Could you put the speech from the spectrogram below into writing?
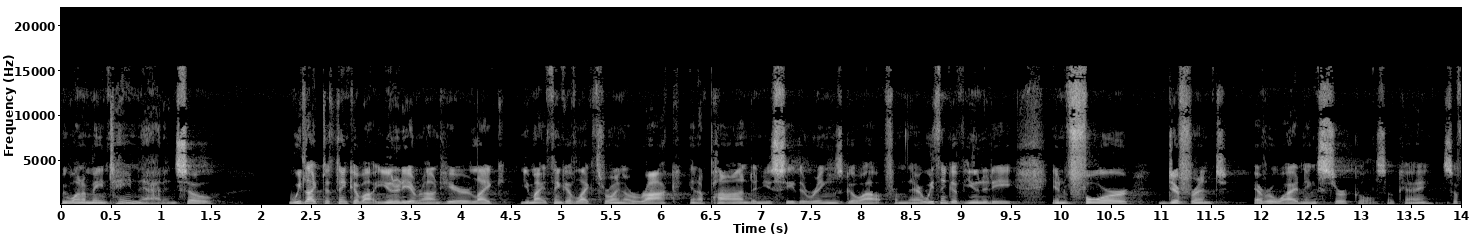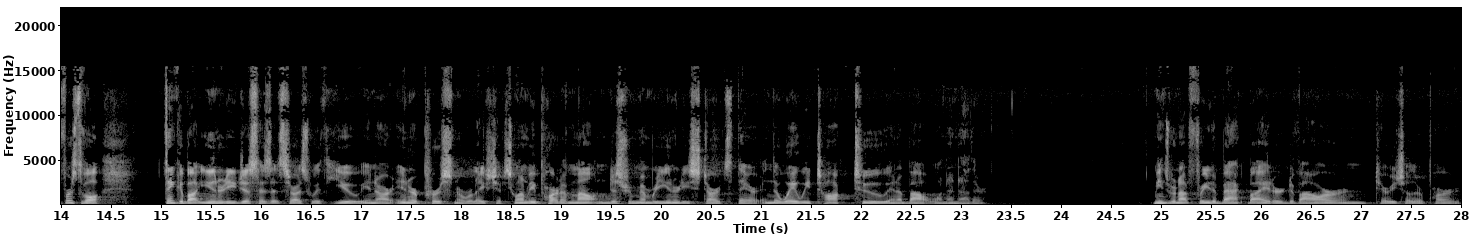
we want to maintain that. And so we'd like to think about unity around here like you might think of like throwing a rock in a pond and you see the rings go out from there. We think of unity in four different ever widening circles, okay? So, first of all, think about unity just as it starts with you in our interpersonal relationships. You want to be part of Mountain, just remember unity starts there in the way we talk to and about one another. It means we're not free to backbite or devour and tear each other apart.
